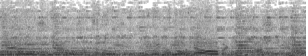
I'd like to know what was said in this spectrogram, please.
जय हो कल्याण हो मंगल हो क्या हो पंडित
